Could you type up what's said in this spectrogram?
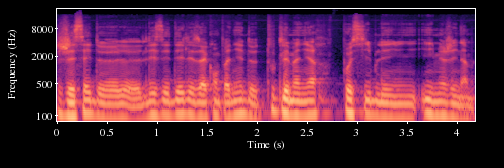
j'essaie de les aider, les accompagner de toutes les manières possibles et imaginables.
